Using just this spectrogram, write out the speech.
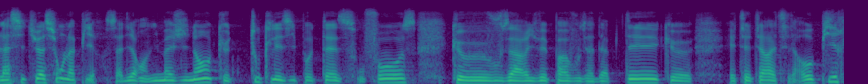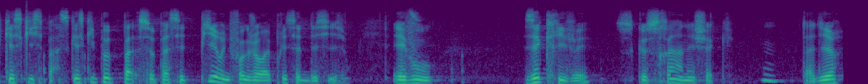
La situation la pire, c'est-à-dire en imaginant que toutes les hypothèses sont fausses, que vous n'arrivez pas à vous adapter, que, etc., etc. Au pire, qu'est-ce qui se passe? Qu'est-ce qui peut se passer de pire une fois que j'aurai pris cette décision? Et vous écrivez ce que serait un échec. C'est-à-dire,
